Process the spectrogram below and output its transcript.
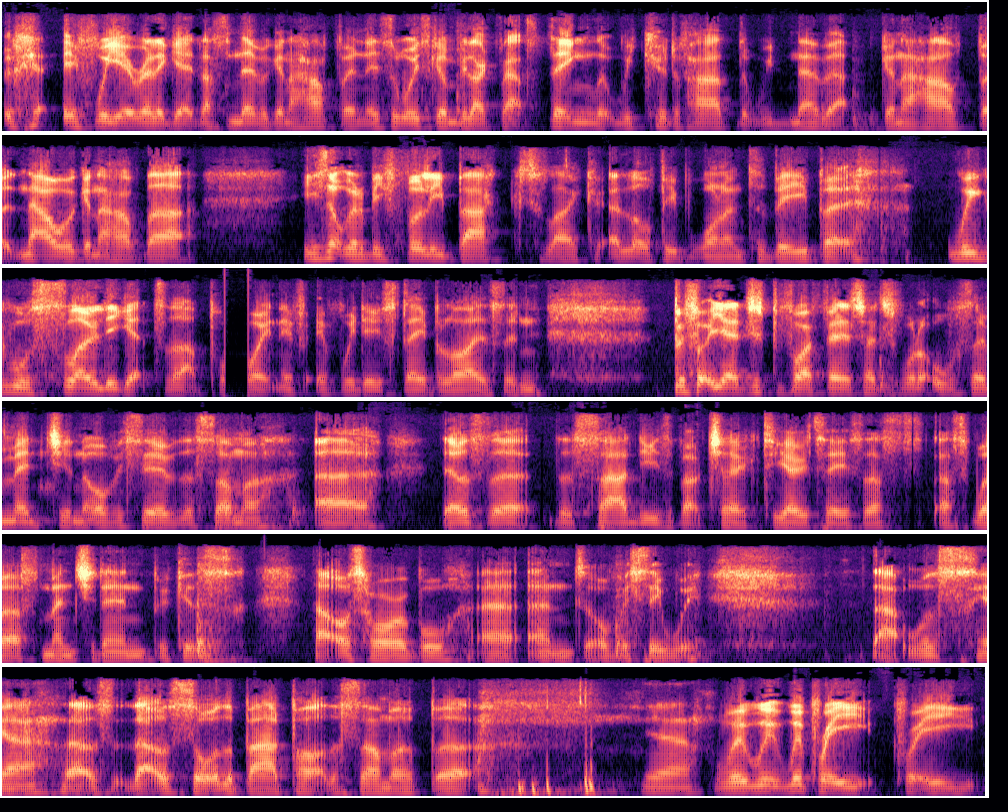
if we get relegated, that's never going to happen. It's always going to be like that thing that we could have had that we'd never going to have, but now we're going to have that he's not going to be fully backed like a lot of people want him to be, but we will slowly get to that point if, if we do stabilise. And before, yeah, just before I finish, I just want to also mention, obviously, over the summer, uh, there was the, the sad news about Cheikhou Tioté, so that's that's worth mentioning because that was horrible, uh, and obviously we that was yeah that was that was sort of the bad part of the summer, but yeah, we, we we're pretty pretty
